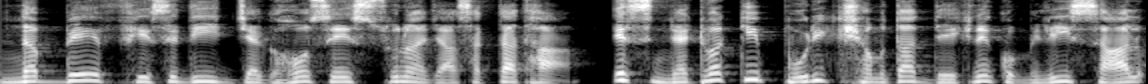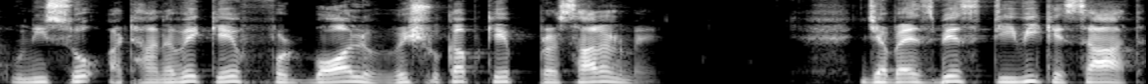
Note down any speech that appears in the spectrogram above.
90 फ़ीसदी जगहों से सुना जा सकता था। इस नेटवर्क की पूरी क्षमता देखने को मिली साल उन्नीस सौ अठानवे के फुटबॉल विश्व कप के प्रसारण में। जब एसबीएस टीवी के साथ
